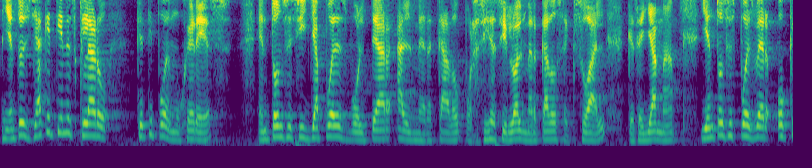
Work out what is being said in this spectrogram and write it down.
Y entonces ya que tienes claro qué tipo de mujer es, entonces sí ya puedes voltear al mercado, por así decirlo, al mercado sexual, que se llama, y entonces puedes ver, ok,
